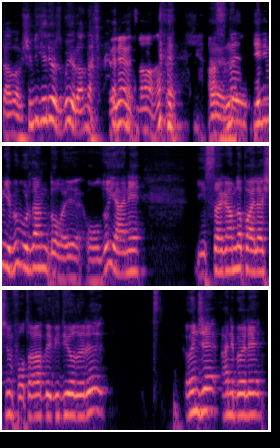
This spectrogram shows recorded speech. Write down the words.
Tamam. Şimdi geliyoruz. Buyur anlat. Öyle mi? Tamam. Aslında evet. dediğim gibi buradan dolayı oldu. Yani Instagram'da paylaştığım fotoğraf ve videoları önce hani böyle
